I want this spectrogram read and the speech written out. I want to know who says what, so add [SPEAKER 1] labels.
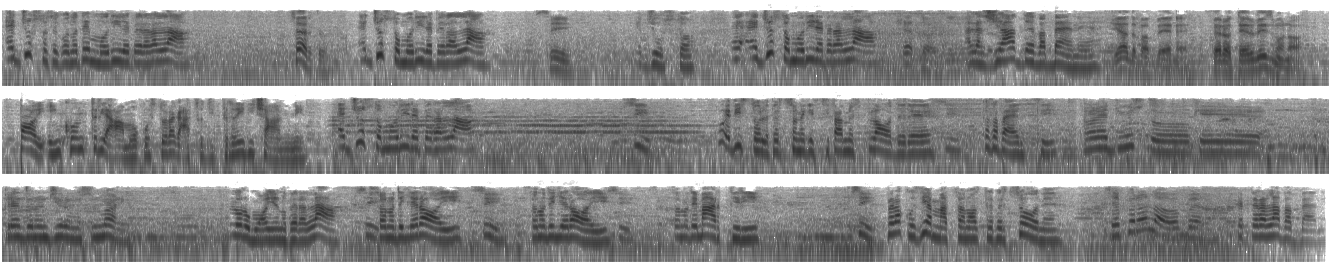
[SPEAKER 1] È giusto secondo te morire per Allah?
[SPEAKER 2] Certo,
[SPEAKER 1] È giusto morire per Allah?
[SPEAKER 2] sì,
[SPEAKER 1] È giusto. È, è giusto morire per Allah?
[SPEAKER 2] certo. sì.
[SPEAKER 1] Alla jihad va bene.
[SPEAKER 3] Jihad va bene, però terrorismo no.
[SPEAKER 4] Poi incontriamo questo ragazzo di 13 anni.
[SPEAKER 1] È giusto morire per Allah? Sì. Tu hai visto le persone che si fanno esplodere?
[SPEAKER 5] Sì.
[SPEAKER 1] Cosa pensi?
[SPEAKER 5] Non è giusto che prendono in giro i musulmani.
[SPEAKER 1] Loro muoiono per Allah?
[SPEAKER 5] Sì.
[SPEAKER 1] Sono degli eroi?
[SPEAKER 5] Sì,
[SPEAKER 1] Sono degli eroi?
[SPEAKER 5] sì,
[SPEAKER 1] Sono dei martiri?
[SPEAKER 5] sì.
[SPEAKER 1] Però così ammazzano altre persone.
[SPEAKER 5] Se per Allah va bene.
[SPEAKER 1] Se per Allah va bene.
